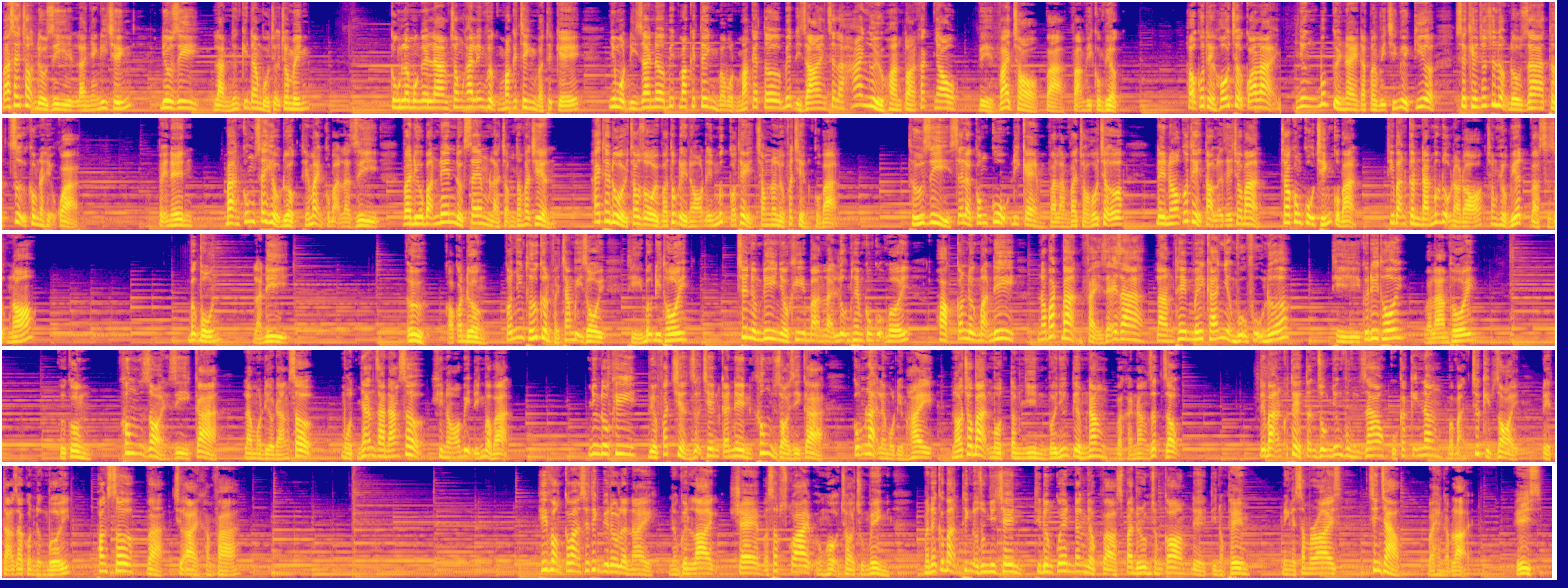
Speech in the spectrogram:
Bạn sẽ chọn điều gì là nhánh đi chính, điều gì làm những kỹ năng bổ trợ cho mình. Cùng là một người làm trong hai lĩnh vực marketing và thiết kế, nhưng một designer biết marketing và một marketer biết design sẽ là hai người hoàn toàn khác nhau về vai trò và phạm vi công việc. Họ có thể hỗ trợ qua lại, nhưng bốc cười này đặt vào vị trí người kia sẽ khiến cho chất lượng đầu ra thật sự không đạt hiệu quả. Vậy nên, bạn cũng sẽ hiểu được thế mạnh của bạn là gì và điều bạn nên được xem là trọng tâm phát triển. Hãy theo đuổi, cho rồi và thúc đẩy nó đến mức có thể trong năng lực phát triển của bạn. Thứ gì sẽ là công cụ đi kèm và làm vai trò hỗ trợ để nó có thể tạo lợi thế cho bạn, cho công cụ chính của bạn thì bạn cần đạt mức độ nào đó trong hiểu biết và sử dụng nó. Bước 4 là đi. Ừ, có con đường, có những thứ cần phải trang bị rồi thì bước đi thôi. Trên đường đi nhiều khi bạn lại lụm thêm công cụ mới hoặc con đường bạn đi nó bắt bạn phải rẽ ra làm thêm mấy cái nhiệm vụ phụ nữa thì cứ đi thôi và làm thôi. Cuối cùng, không giỏi gì cả là một điều đáng sợ, một nhãn giá đáng sợ khi nó bị đính vào bạn. Nhưng đôi khi, việc phát triển dựa trên cái nền không giỏi gì cả cũng lại là một điểm hay, nó cho bạn một tầm nhìn với những tiềm năng và khả năng rất rộng. Để bạn có thể tận dụng những vùng giao của các kỹ năng mà bạn chưa kịp giỏi để tạo ra con đường mới, hoang sơ và chưa ai khám phá. Hy vọng các bạn sẽ thích video lần này. Đừng quên like, share và subscribe ủng hộ cho chúng mình. Và nếu các bạn thích nội dung như trên, thì đừng quên đăng nhập vào spiderroom.com để tìm đọc thêm. Mình là Summarize. Xin chào và hẹn gặp lại. Peace!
